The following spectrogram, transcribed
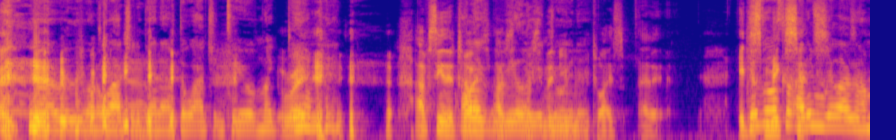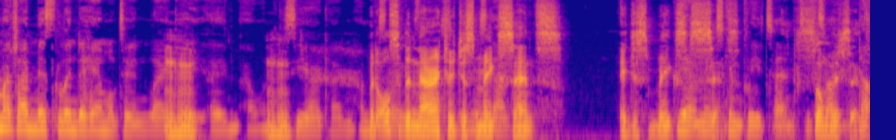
I really want to watch it again after watching two. I'm like, damn. right? I've seen it like, twice. I've, really I've seen the new enjoyed movie it. twice, it, just makes also, I didn't realize how much I missed Linda Hamilton. Like, Mhm. I, I, I wanted to Mhm. see her again. I but also the narrative just makes sense. It just makes Yeah, it makes sense. complete sense. It's So much sense. duh.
